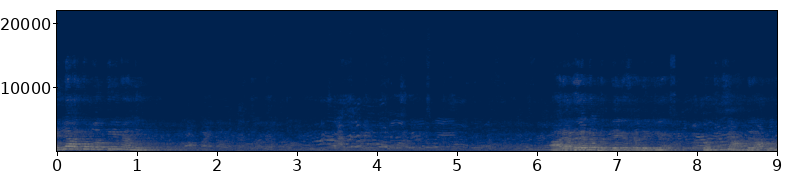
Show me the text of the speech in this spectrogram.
എല്ലാവർക്കും ഒത്തിരി നന്ദി. ആരാധകരുടെ പ്രത്യേക ശ്രദ്ധയ്ക്ക് കുറച്ച് ശാന്തരാകും.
